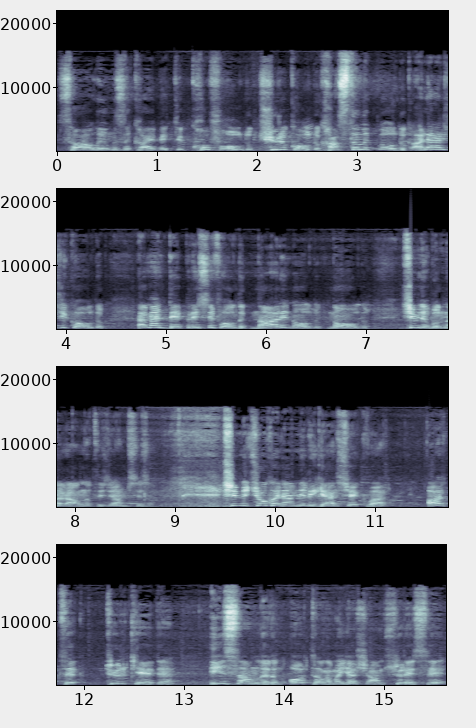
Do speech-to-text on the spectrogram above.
sağlığımızı kaybettik, kof olduk, çürük olduk, hastalıklı olduk, alerjik olduk. Hemen depresif olduk, narin olduk. Ne oldu? Şimdi bunları anlatacağım size. Şimdi çok önemli bir gerçek var. Artık Türkiye'de insanların ortalama yaşam süresi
